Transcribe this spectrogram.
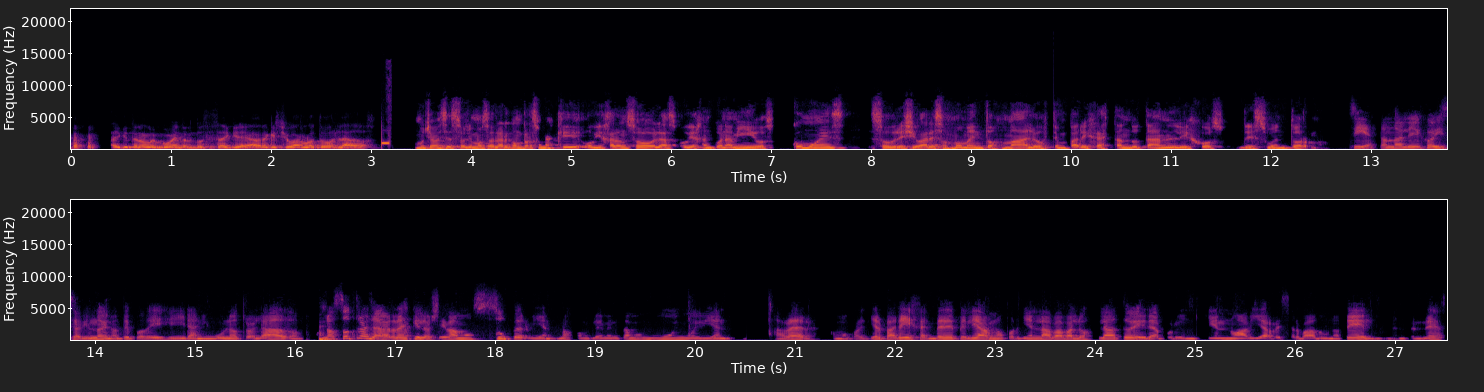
hay que tenerlo en cuenta, entonces hay que, habrá que llevarlo a todos lados. Muchas veces solemos hablar con personas que o viajaron solas o viajan con amigos. ¿Cómo es sobrellevar esos momentos malos en pareja estando tan lejos de su entorno? Sí, estando lejos y sabiendo que no te podés ir a ningún otro lado. Nosotros la verdad es que lo llevamos súper bien, nos complementamos muy, muy bien. A ver, como cualquier pareja, en vez de pelearnos por quién lavaba los platos, era por quién no había reservado un hotel, ¿me entendés?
